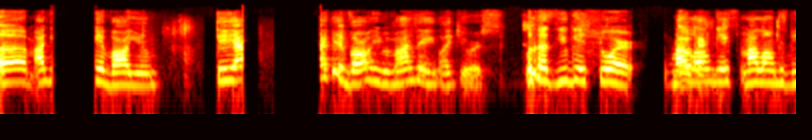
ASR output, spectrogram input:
Um, I get, get volume See, I, I get volume, but mine ain't like yours. because you get short. My Okay. longest, my longest be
